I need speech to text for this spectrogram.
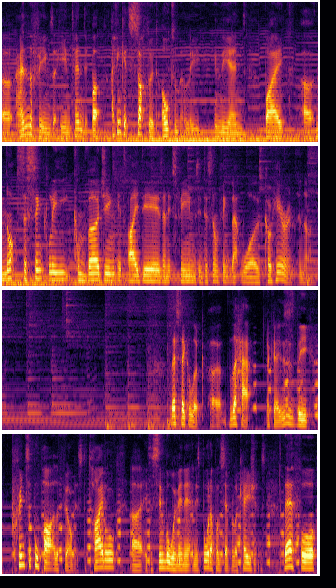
uh, and the themes that he intended. But I think it suffered ultimately in the end by uh, not succinctly converging its ideas and its themes into something that was coherent enough. Let's take a look. Uh, the Hat. Okay, this is the principal part of the film. It's the title, uh, it's a symbol within it, and it's brought up on several occasions. Therefore,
